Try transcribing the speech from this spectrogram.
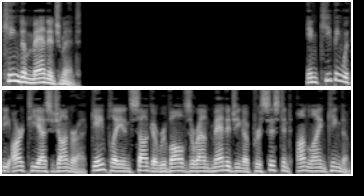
Kingdom management. In keeping with the RTS genre, gameplay in Saga revolves around managing a persistent, online kingdom.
